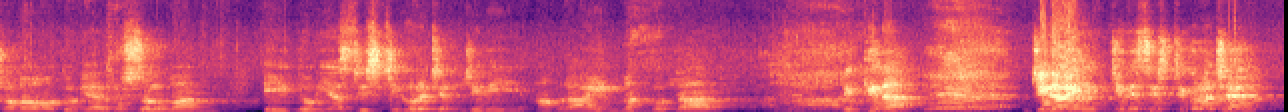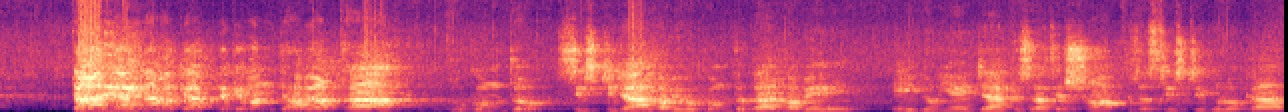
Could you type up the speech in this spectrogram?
শোনো দুনিয়ার মুসলমান। এই দুনিয়া সৃষ্টি করেছেন যিনি আমরা আইন মানবো তার। ঠিক কিনা যিনি আইন যিনি সৃষ্টি করেছেন তারই আইন আমাকে আপনাকে মানতে হবে অর্থাৎ হুকুম তো সৃষ্টি যার হবে হুকুম তো তার হবে। এই দুনিয়ায় যা কিছু আছে সব কিছু সৃষ্টি গুলো কার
